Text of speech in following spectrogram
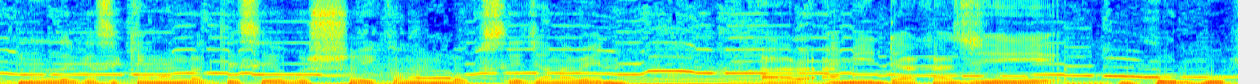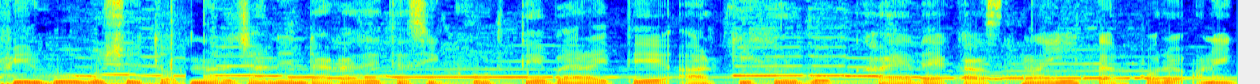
আপনাদের কাছে কেমন লাগতেছে অবশ্যই কমেন্ট বক্সে জানাবেন। আর আমি ঢাকা যে ঘুরবো, ফিরবো অবশ্যই তো আপনারা জানেন, ঢাকা যাইতেছি, ঘুরতে, বেড়াইতে, আর কি করব? খায়া দেয় কাজ নাই, তারপরে অনেক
